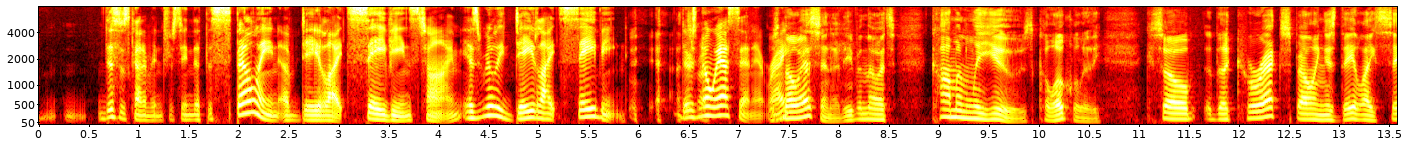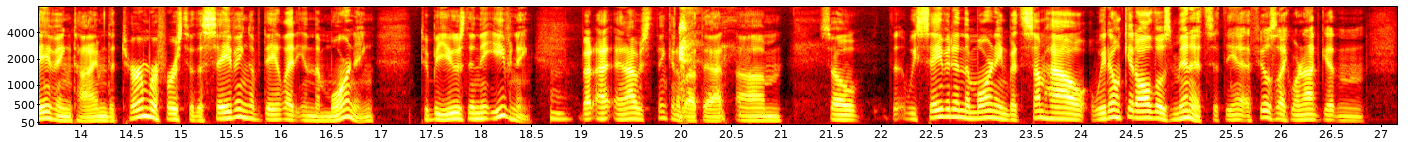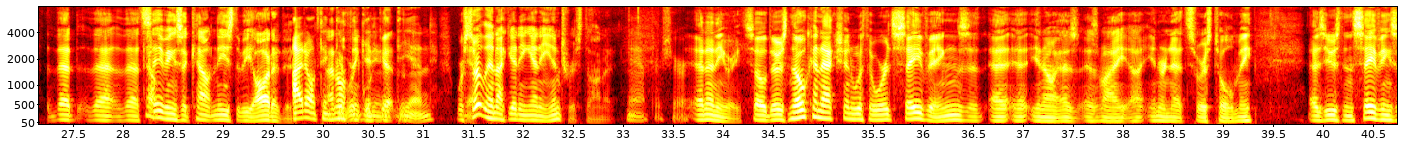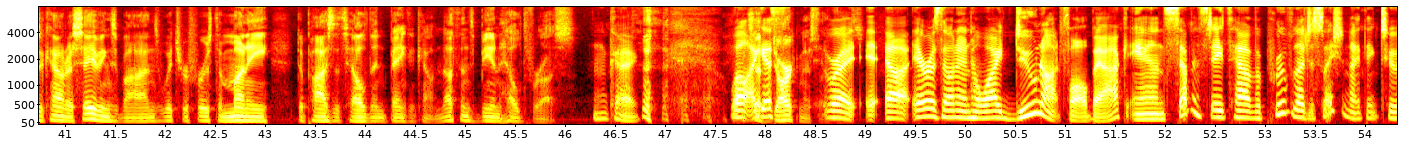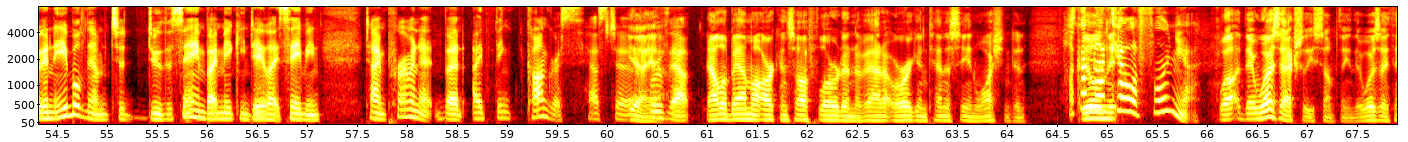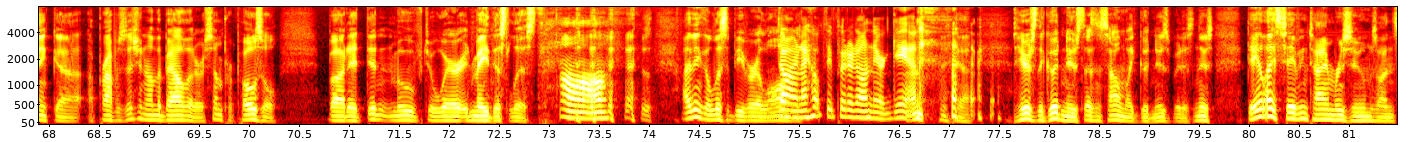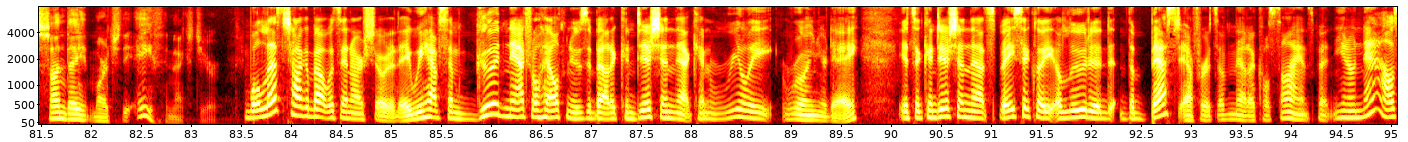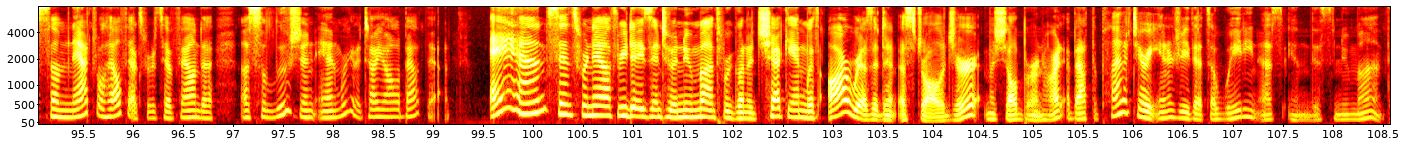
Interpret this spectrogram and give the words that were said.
this is kind of interesting that the spelling of daylight savings time is really daylight saving. Yeah, there's right. no s in it right? there's no s in it even though it's commonly used colloquially. So the correct spelling is daylight saving time. The term refers to the saving of daylight in the morning to be used in the evening. Mm. but I, and i was thinking about that um, so we save it in the morning, but somehow we don't get all those minutes at the end. It feels like we're not getting that that that no. savings account needs to be audited. I don't think I don't think we're getting, we're getting at the end. We're yeah. certainly not getting any interest on it. Yeah, for sure. At any rate, so there's no connection with the word savings. Uh, uh, you know, as as my uh, internet source told me, as used in savings account or savings bonds, which refers to money deposits held in bank account. Nothing's being held for us. Okay. Well, I guess darkness. Right. Uh, Arizona and Hawaii do not fall back, and seven states have approved legislation, I think, to enable them to do the same by making daylight saving time permanent. But I think Congress has to yeah, approve yeah. that. Alabama, Arkansas, Florida, Nevada, Oregon, Tennessee, and Washington. How come not ne- California? Well, there was actually something. There was, I think, uh, a proposition on the ballot or some proposal but it didn't move to where it made this list. Aw. I think the list would be very long. Darn, I hope they put it on there again. yeah. Here's the good news. Doesn't sound like good news, but it's news. Daylight saving time resumes on Sunday, March the 8th next year. Well, let's talk about what's in our show today. We have some good natural health news about a condition that can really ruin your day. It's a condition that's basically eluded the best efforts of medical science. But, you know, now some natural health experts have found a, a solution, and we're going to tell you all about that. And since we're now three days into a new month, we're going to check in with our resident astrologer, Michelle Bernhardt, about the planetary energy that's awaiting us in this new month.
